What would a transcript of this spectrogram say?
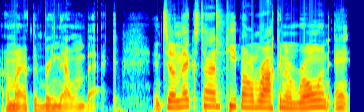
I might have to bring that one back. Until next time, keep on rocking and rolling. And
